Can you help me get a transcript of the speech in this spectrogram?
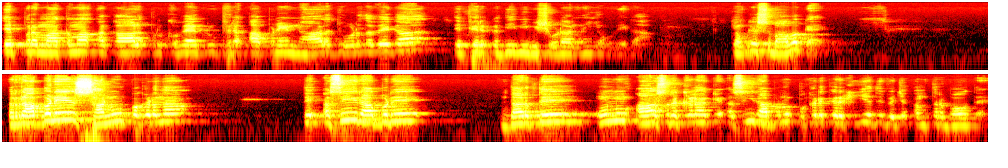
ਤੇ ਪ੍ਰਮਾਤਮਾ ਅਕਾਲ ਪੁਰਖ ਵੈਗੁਰੂ ਫਿਰ ਆਪਣੇ ਨਾਲ ਜੋੜ ਲਵੇਗਾ ਤੇ ਫਿਰ ਕਦੀ ਵੀ ਵਿਛੋੜਾ ਨਹੀਂ ਹੋਵੇਗਾ ਕਿਉਂਕਿ ਸੁਭਾਵਕ ਹੈ। ਰੱਬ ਨੇ ਸਾਨੂੰ ਪਕੜਨਾ ਤੇ ਅਸੀਂ ਰੱਬ ਨੇ ਦਰ ਤੇ ਉਹਨੂੰ ਆਸ ਰੱਖਣਾ ਕਿ ਅਸੀਂ ਰੱਬ ਨੂੰ ਪਕੜ ਕੇ ਰੱਖੀਏ ਦੇ ਵਿੱਚ ਅੰਤਰ ਬਹੁਤ ਹੈ।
